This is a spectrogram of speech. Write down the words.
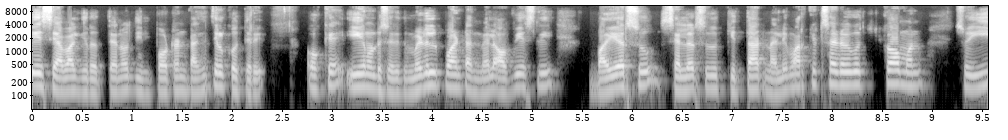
ವೇಸ್ ಯಾವಾಗಿರುತ್ತೆ ಅನ್ನೋದು ಇಂಪಾರ್ಟೆಂಟ್ ಆಗಿ ತಿಳ್ಕೊತೀರಿ. ಓಕೆ ಈಗ ನೋಡಿ ಸರ್ ಇದು ಮಿಡಲ್ ಪಾಯಿಂಟ್ ಅಂದ್ಮೇಲೆ ಆಬ್ವಿಯಸ್ಲಿ ಬಯರ್ಸು ಸೆಲ್ಲರ್ಸ್ ಕಿತ್ತಾಟ್ನಲ್ಲಿ ಮಾರ್ಕೆಟ್ ಸೈಡ್ ಹೋಗೋ ಕಾಮನ್ ಸೊ ಈ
